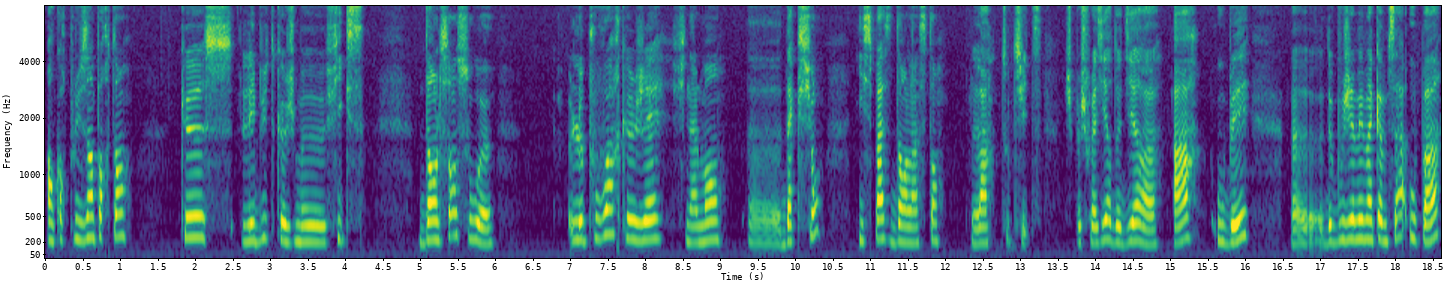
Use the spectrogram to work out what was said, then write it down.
encore plus important que les buts que je me fixe. Dans le sens où euh, le pouvoir que j'ai finalement euh, d'action, il se passe dans l'instant, là, tout de suite. Je peux choisir de dire euh, A ou B, de bouger mes mains comme ça ou pas.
